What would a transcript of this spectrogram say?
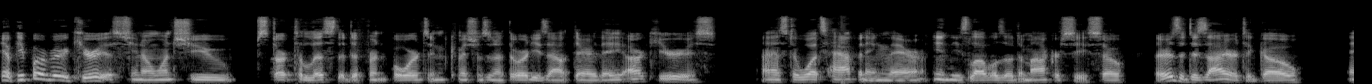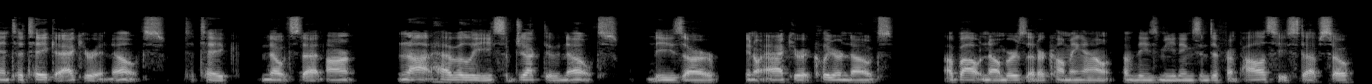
Yeah, people are very curious. You know, once you start to list the different boards and commissions and authorities out there, they are curious as to what's happening there in these levels of democracy. So there is a desire to go and to take accurate notes, to take notes that aren't not heavily subjective notes. These are, you know, accurate, clear notes about numbers that are coming out of these meetings and different policy steps. So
